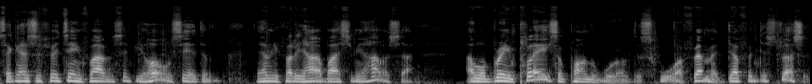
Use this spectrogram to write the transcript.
Second Ezra 15, 5 and 6, Behold, said the, the Heavenly Father Yahweh Hashem Yahweh I will bring plagues upon the world, the sword, famine, death, and destruction.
